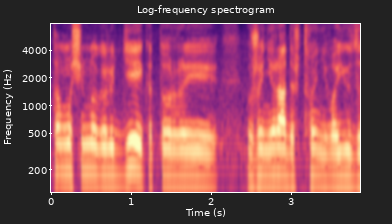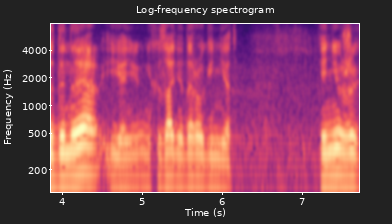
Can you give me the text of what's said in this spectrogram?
Там очень много людей, которые уже не рады, что они воюют за ДНР, и они, у них задней дороги нет. И они уже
